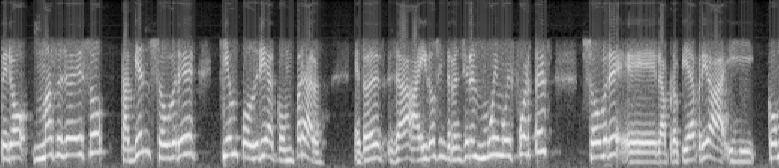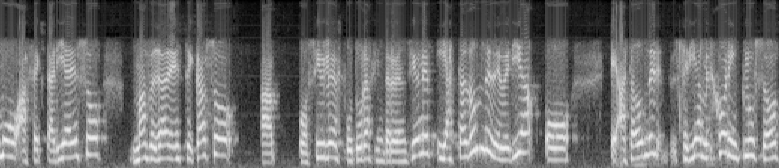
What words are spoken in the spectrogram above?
pero más allá de eso, también sobre quién podría comprar. Entonces ya hay dos intervenciones muy, muy fuertes sobre eh, la propiedad privada y cómo afectaría eso, más allá de este caso, a posibles futuras intervenciones y hasta dónde debería o eh, hasta dónde sería mejor incluso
